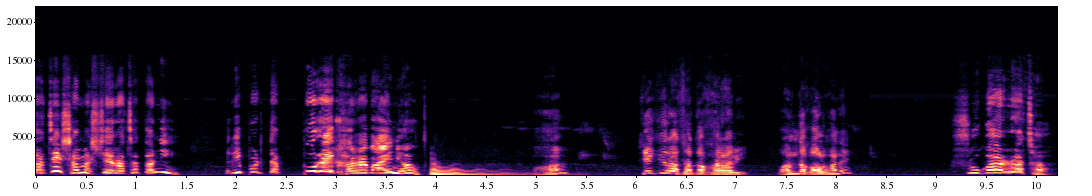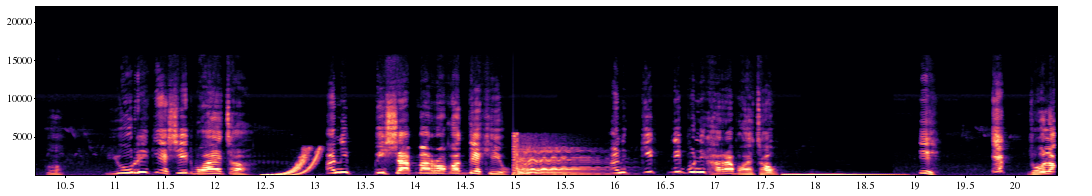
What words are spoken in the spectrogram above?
त चाहिँ समस्या रहेछ त नि। रिपोर्ट त पुरै खराब आयो नि हौ। हँ? के के रहेछ त खराबी? भन् त कल्खने सुगर रहेछ। युरिक एसिड भएछ। अनि पिसाबमा रगत देखियो। अनि किडनी पनि खराब भएछ हौ। ए झोला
